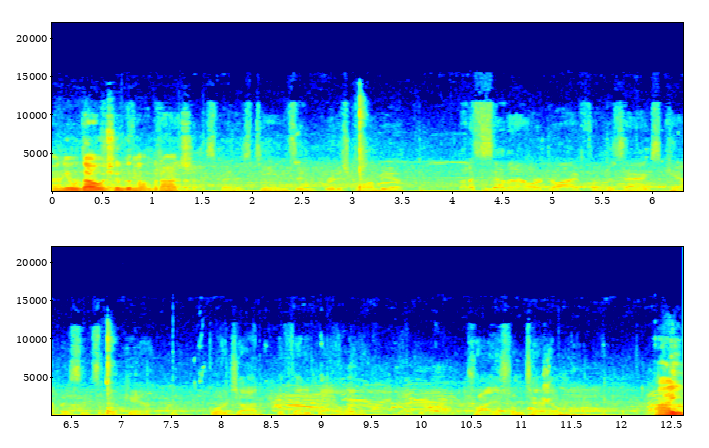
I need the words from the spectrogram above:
No, nie udało się go nabrać. Gortat defended by. Tries from 10. Aj,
